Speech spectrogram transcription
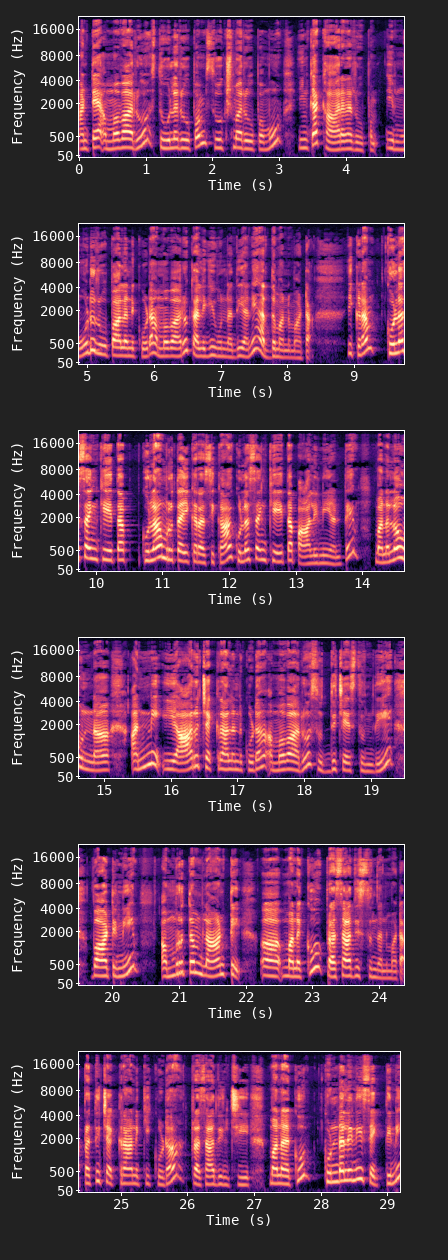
అంటే అమ్మవారు స్థూల రూపం సూక్ష్మ రూపము ఇంకా కారణ రూపం. ఈ మూడు రూపాలను కూడా అమ్మవారు కలిగి ఉన్నది అని అర్థం అన్నమాట. ఇక్కడ కుల సంకేత కులామృతైక రసిక కుల సంకేత పాలిని అంటే మనలో ఉన్న అన్ని ఈ ఆరు చక్రాలను కూడా అమ్మవారు శుద్ధి చేస్తుంది. వాటిని అమృతం లాంటి మనకు ప్రసాదిస్తుందన్నమాట. ప్రతి చక్రానికి కూడా ప్రసాదించి మనకు కుండలిని శక్తిని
